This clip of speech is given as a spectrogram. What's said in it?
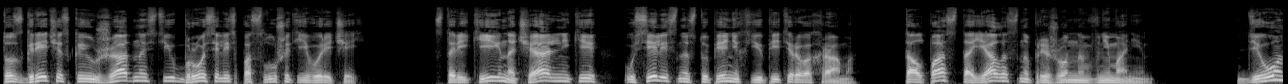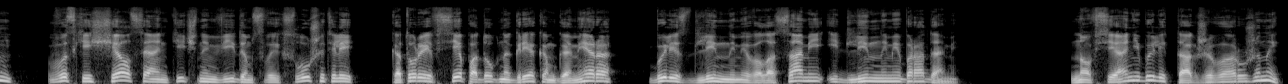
то с греческой жадностью бросились послушать его речей. Старики, начальники уселись на ступенях Юпитерова храма. Толпа стояла с напряженным вниманием. Дион восхищался античным видом своих слушателей, которые все, подобно грекам Гомера, были с длинными волосами и длинными бородами. Но все они были также вооружены.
